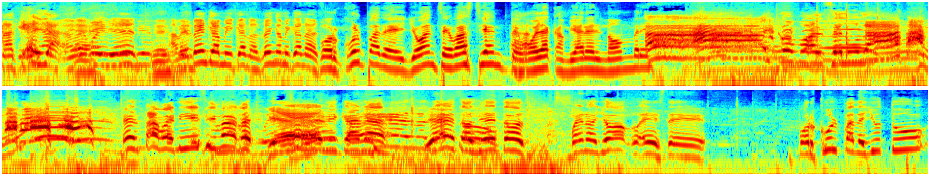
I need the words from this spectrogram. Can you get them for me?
Con aquella. aquella. Eh, muy bien. bien, bien, a ver, venga, mi canas, venga, mi canas. Por culpa de Joan Sebastián, te Ajá. voy a cambiar el nombre. ¡Ay! Como al celular. Está buenísima, güey. Bien, mi cana. Vientos, vientos. Bueno, yo, este. Por culpa de YouTube,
